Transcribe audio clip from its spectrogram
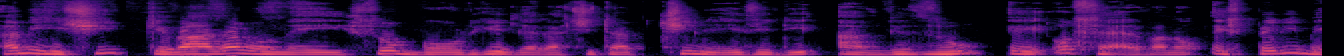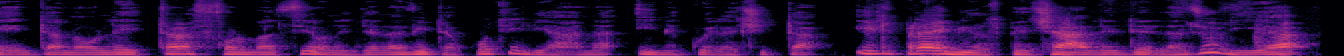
amici che vagano nei sobborghi della città cinese di Hangzhou e osservano e sperimentano le trasformazioni della vita quotidiana in quella città. Il premio speciale della giuria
